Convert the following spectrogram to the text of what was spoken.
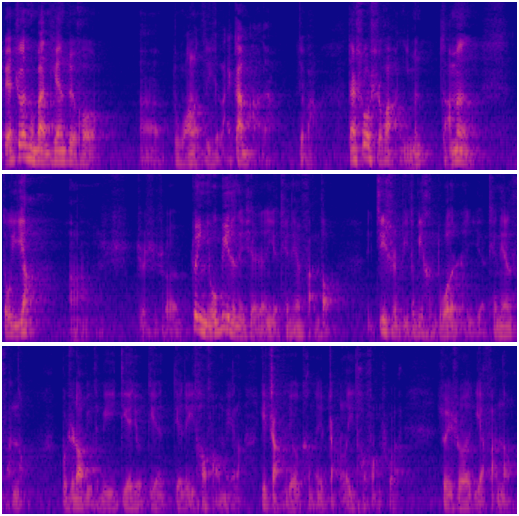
别折腾半天，最后呃都忘了自己来干嘛的，对吧？但说实话，你们咱们。都一样啊，就是说最牛逼的那些人也天天烦躁，即使比特币很多的人也天天烦恼，不知道比特币一跌就跌跌的一套房没了，一涨就可能又涨了一套房出来，所以说也烦恼，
